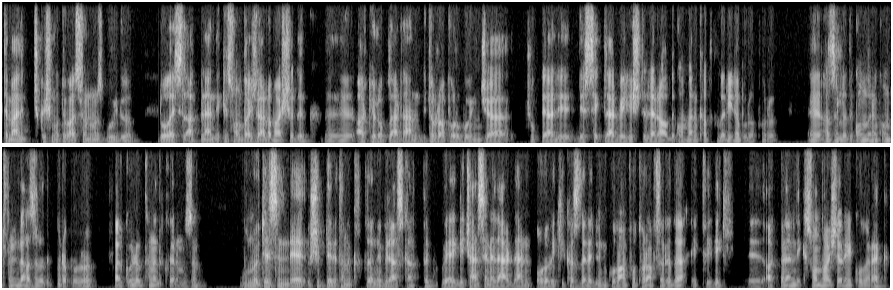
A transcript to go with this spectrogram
Temel çıkış motivasyonumuz buydu. Dolayısıyla Akbelen'deki sondajlarla başladık. Ee, arkeologlardan bütün raporu boyunca çok değerli destekler ve eleştiriler aldık. Onların katkılarıyla bu raporu e, hazırladık. Onların kontrolünde hazırladık bu raporu. Arkeolog tanıdıklarımızın. Bunun ötesinde Işıkdere tanıklıklarını biraz kattık ve geçen senelerden oradaki kazılara dönük olan fotoğrafları da ekledik. E, Akbelen'deki sondajlara ek olarak.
